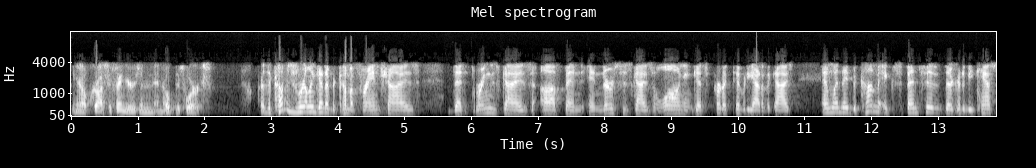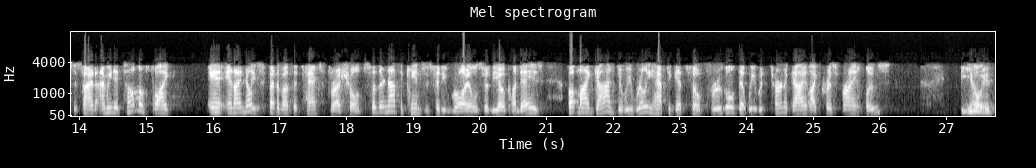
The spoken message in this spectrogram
you know, cross your fingers and, and hope this works. Are the Cubs really going to become a franchise that brings guys up and, and nurses guys along and gets productivity out of the guys? And when they become expensive, they're going to be cast aside. I mean, it's almost like, and, and I know they spent about the tax threshold, so they're not the Kansas City Royals or the Oakland A's, but my God, do we really have to get so frugal that we would turn a guy like Kris Bryant loose? You know, it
